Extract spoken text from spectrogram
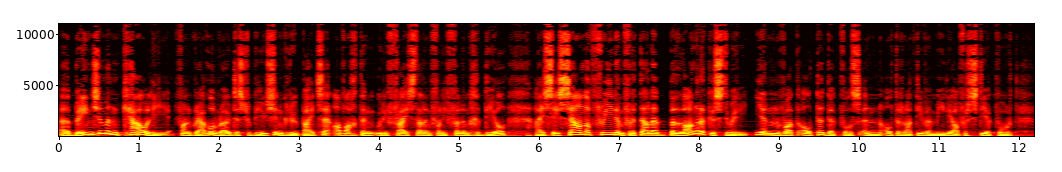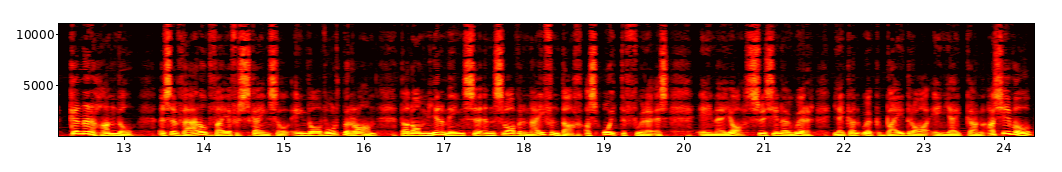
Uh, Benjamin Cowley van Gravel Road Distribution Group het sy afwagting oor die vrystelling van die film gedeel. Hy sê Sound of Freedom vertel 'n belangrike storie, een wat al te dikwels in alternatiewe media versteek word Kinderhandel is 'n wêreldwye verskynsel en daar word beraam dat daar meer mense in slawerny vandag as ooit tevore is en uh, ja, soos jy nou hoor, jy kan ook bydra en jy kan as jy wil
